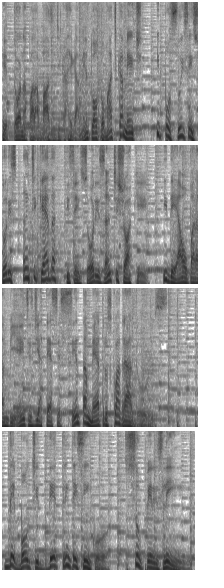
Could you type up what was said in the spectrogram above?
Retorna para a base de carregamento automaticamente e possui sensores anti-queda e sensores anti-choque. Ideal para ambientes de até 60 metros quadrados. Debolt D35 Super Slim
